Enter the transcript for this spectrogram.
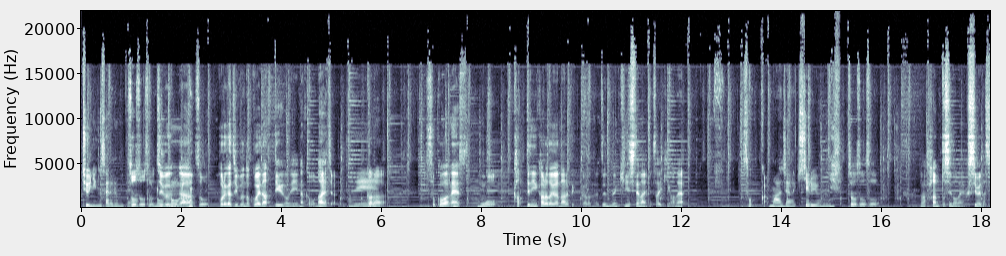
チューニングされるみたいな。そうそうそう。の自分脳がそう。これが自分の声だっていうのになんかもう慣れちゃうから、そこはねもう勝手に体が慣れてくからね全然気にしてないね最近はね。そっか。まあじゃあ聞けるように。そうそうそう、まあ、半年のね節目だし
